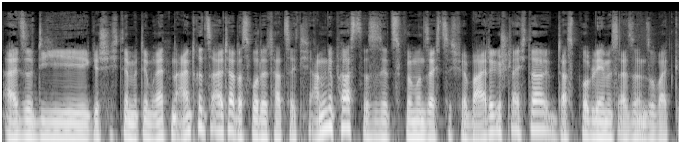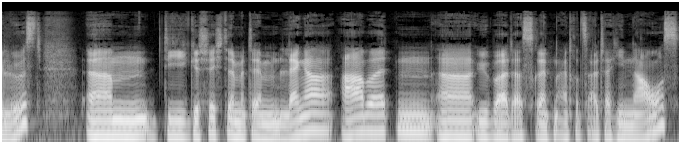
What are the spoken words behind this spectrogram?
Also die Geschichte mit dem Renteneintrittsalter, das wurde tatsächlich angepasst. Das ist jetzt 65 für beide Geschlechter. Das Problem ist also insoweit gelöst. Ähm, die Geschichte mit dem länger Arbeiten äh, über das Renteneintrittsalter hinaus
